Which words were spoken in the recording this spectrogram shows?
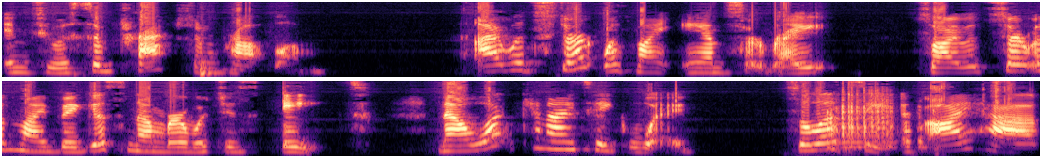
into a subtraction problem? I would start with my answer, right? So I would start with my biggest number, which is 8. Now what can I take away? So let's see, if I have,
